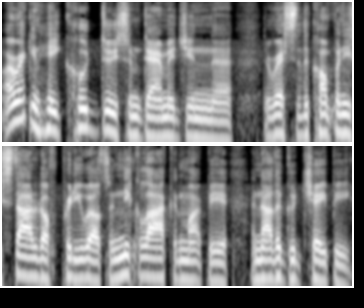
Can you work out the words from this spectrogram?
I reckon he could do some damage in the, the rest of the comp. And he started off pretty well. So Nick Larkin might be another good cheapie.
